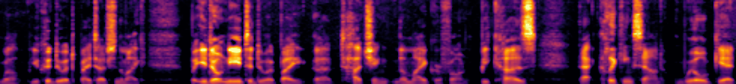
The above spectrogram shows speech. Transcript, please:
well, you could do it by touching the mic, but you don't need to do it by uh, touching the microphone because that clicking sound will get,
